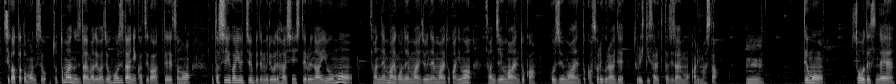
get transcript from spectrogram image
違ったと思うんですよちょっと前の時代までは情報自体に価値があってその私が YouTube で無料で配信してる内容も3年前5年前10年前とかには30万円とか50万円とかそれぐらいで取引されてた時代もありましたうんでもそうですね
